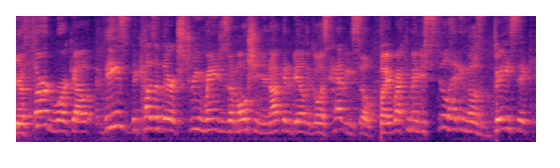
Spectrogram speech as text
Your third workout, these, because of their extreme ranges of motion, you're not going to be able to go as heavy, so I recommend you still hitting those basic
